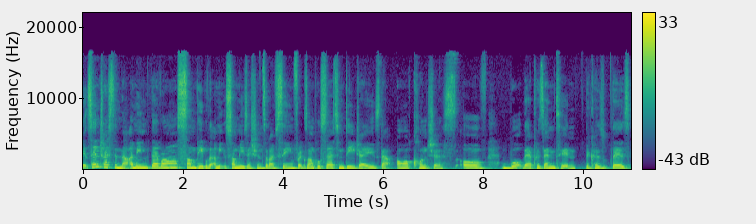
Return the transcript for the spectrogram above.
It's interesting that. I mean, there are some people that, I mean, some musicians that I've seen, for example, certain DJs that are conscious of what they're presenting because there's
